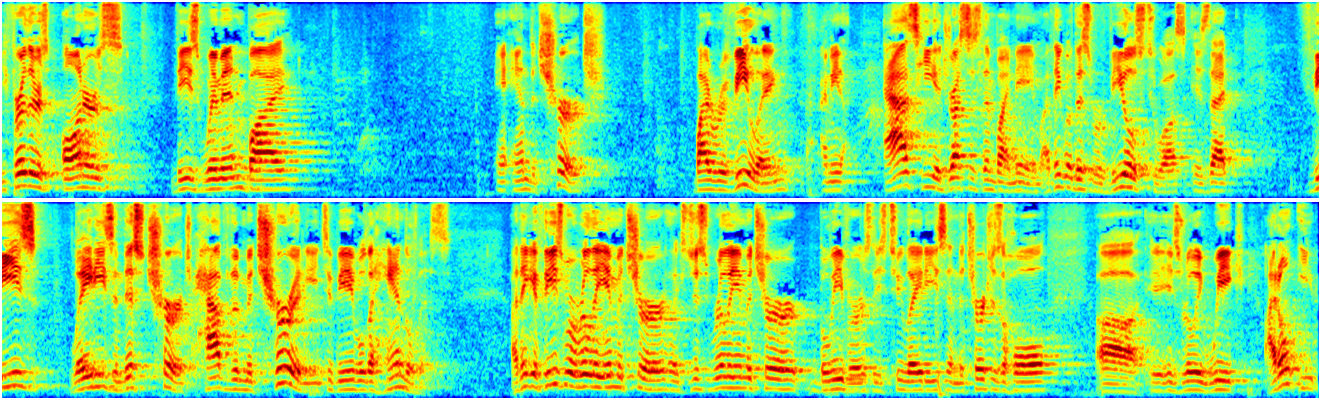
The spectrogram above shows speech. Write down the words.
He further honors these women by and the church by revealing, I mean, as he addresses them by name, I think what this reveals to us is that these ladies in this church have the maturity to be able to handle this. I think if these were really immature, like just really immature believers, these two ladies, and the church as a whole uh, is really weak, I don't.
